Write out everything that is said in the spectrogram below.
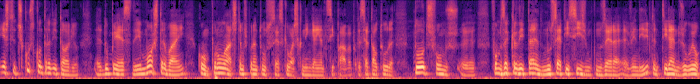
este discurso contraditório do PS PSD mostra bem como, por um lado, estamos perante um sucesso que eu acho que ninguém antecipava, porque a certa altura todos fomos, eh, fomos acreditando no ceticismo que nos era eh, vendido. E, portanto, tirando, julgo eu,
